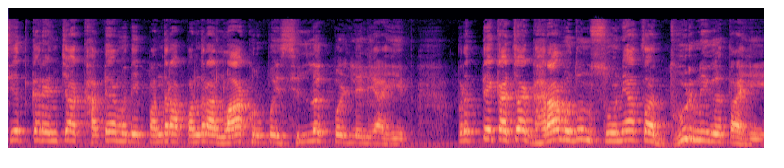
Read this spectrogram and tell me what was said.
शेतकऱ्यांच्या खात्यामध्ये पंधरा पंधरा लाख रुपये शिल्लक पडलेले आहेत. प्रत्येकाच्या घरामधून सोन्याचा धूर निघत आहे.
